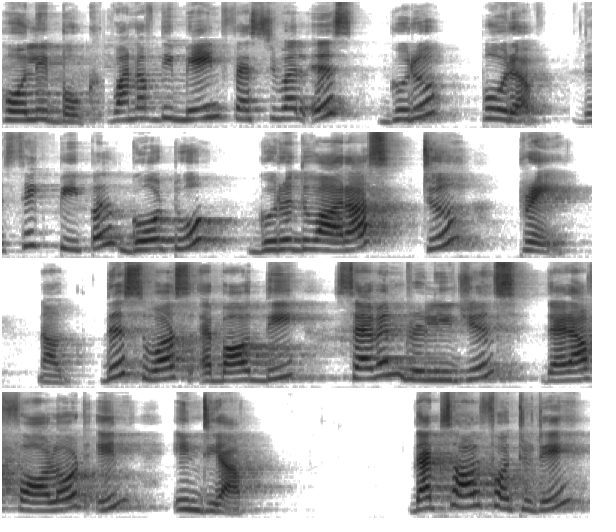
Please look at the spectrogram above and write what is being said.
holy book. One of the main festival is Guru Purab. The Sikh people go to Gurudwaras to pray. Now this was about the seven religions that are followed in India. That's all for today.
